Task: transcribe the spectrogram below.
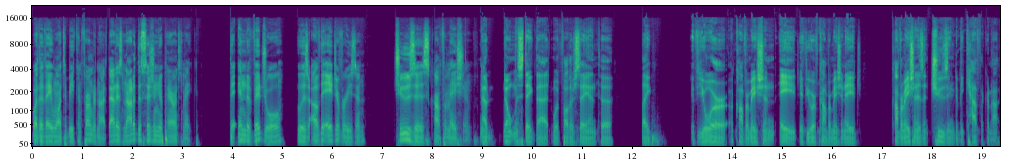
whether they want to be confirmed or not. That is not a decision your parents make. The individual who is of the age of reason chooses confirmation. Now, don't mistake that what Father's saying to like if you're a confirmation age, if you're of confirmation age, confirmation isn't choosing to be Catholic or not.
